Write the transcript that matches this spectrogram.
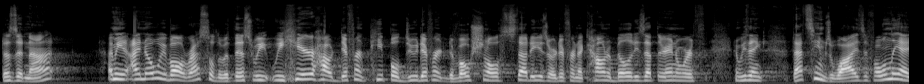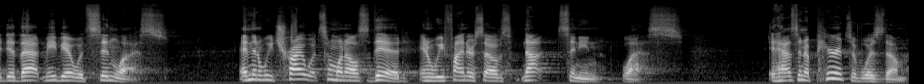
Does it not? I mean, I know we've all wrestled with this. We, we hear how different people do different devotional studies or different accountabilities that they're in, and we think, that seems wise. If only I did that, maybe I would sin less. And then we try what someone else did, and we find ourselves not sinning less. It has an appearance of wisdom,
